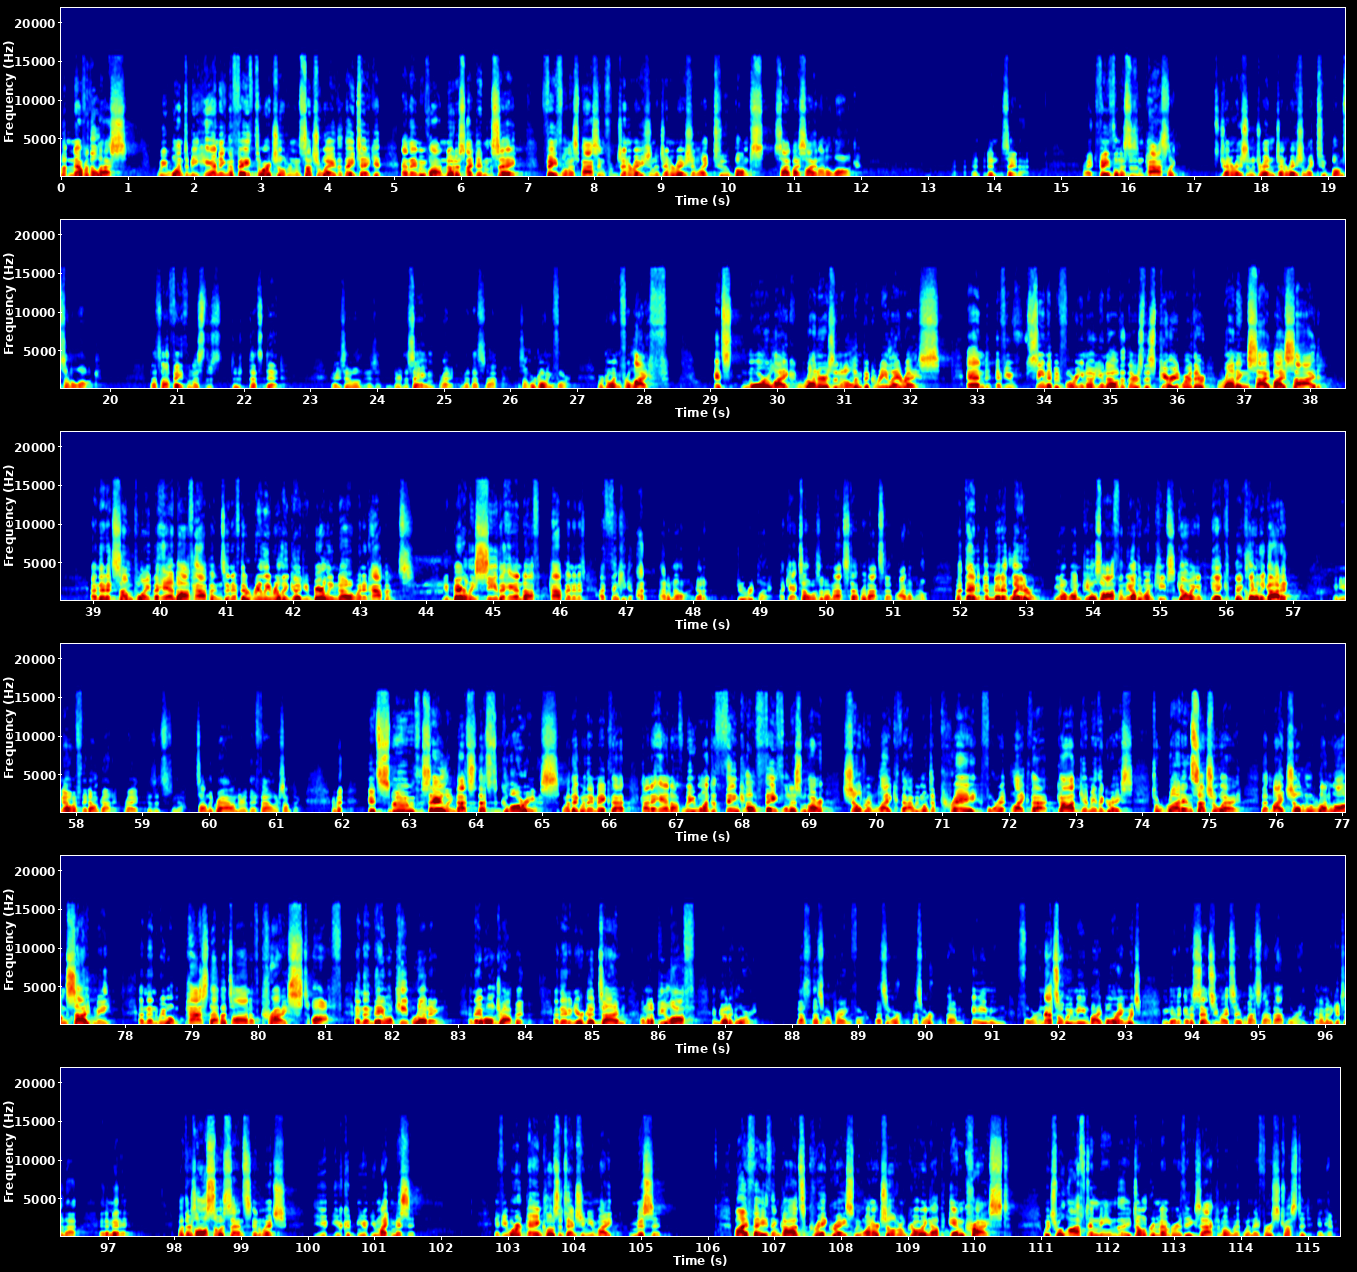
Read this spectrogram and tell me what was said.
But nevertheless, we want to be handing the faith to our children in such a way that they take it and they move on. Notice I didn't say faithfulness passing from generation to generation like two bumps side by side on a log. I didn't say that. Right? Faithfulness isn't passed like generation to generation like two bumps on a log. That's not faithfulness, there's, there's, that's dead. You say, well, they're the same, right? But that's not, that's not what we're going for. We're going for life. It's more like runners in an Olympic relay race. And if you've seen it before, you know, you know that there's this period where they're running side by side. And then at some point, the handoff happens. And if they're really, really good, you barely know when it happens. You barely see the handoff happen. And it's, I think you, I, I don't know, I got to do a replay. I can't tell, was it on that step or that step? I don't know. But then a minute later, you know, one peels off and the other one keeps going, and they, they clearly got it. And you know if they don't got it, right? Because it's, you know, it's on the ground or they fell or something. But it's smooth sailing. That's, that's glorious when they, when they make that kind of handoff. We want to think of faithfulness with our children like that. We want to pray for it like that. God, give me the grace to run in such a way that my children will run alongside me, and then we will pass that baton of Christ off, and then they will keep running, and they won't drop it. And then in your good time, I'm going to peel off and go to glory. That's, that's what we're praying for. That's what we're, that's what we're um, aiming for. And that's what we mean by boring, which, again, in a sense, you might say, well, that's not that boring. And I'm going to get to that in a minute. But there's also a sense in which you, you, could, you, you might miss it. If you weren't paying close attention, you might miss it. By faith and God's great grace, we want our children growing up in Christ, which will often mean they don't remember the exact moment when they first trusted in Him,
